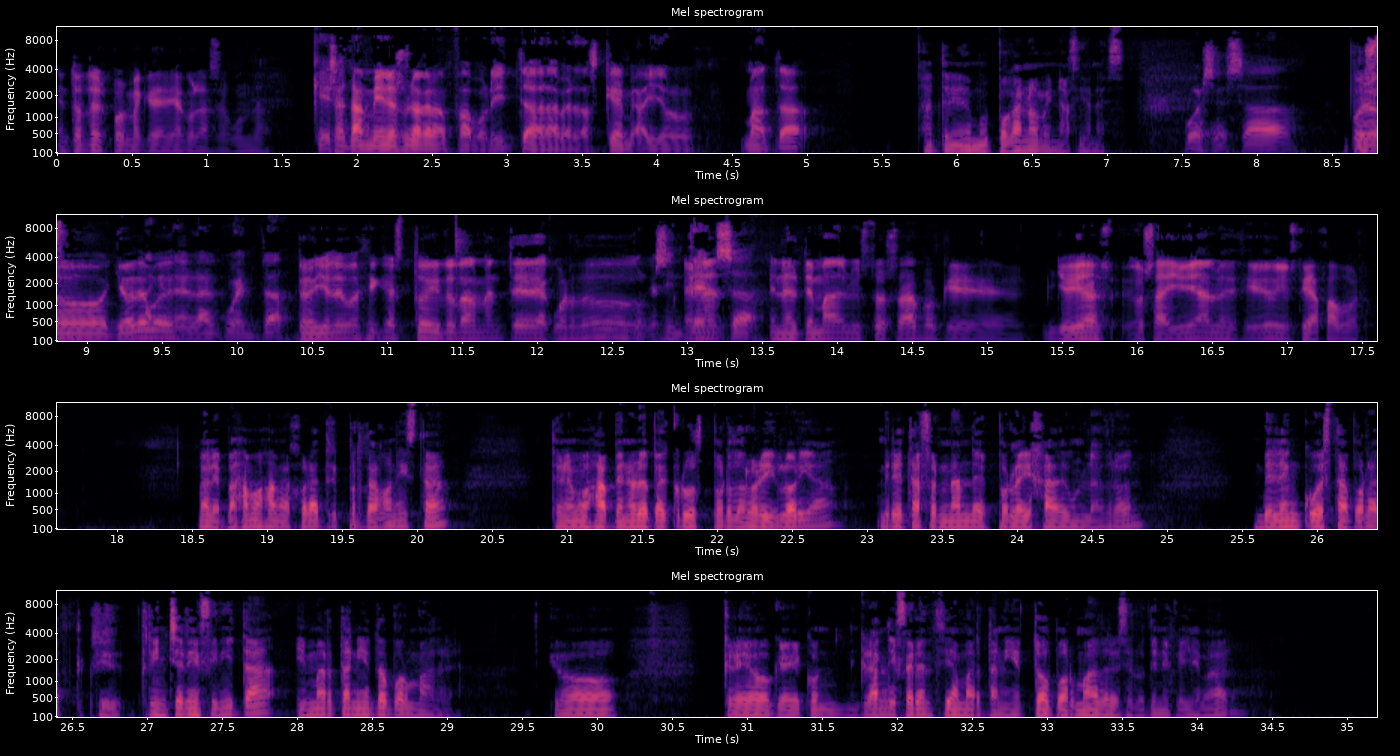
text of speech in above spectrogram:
Entonces pues me quedaría con la segunda. Que esa también es una gran favorita. La verdad es que ayer Mata, Ha tenido muy pocas nominaciones. pues esa Pero yo hay debo que tenerla en cuenta. pero yo debo decir que estoy totalmente de acuerdo Porque es en el- intensa. En, el, tema de Luis Tosar porque yo ya, o sea, yo ya lo he decidido y estoy a favor. Vale, pasamos a mejor actriz protagonista. Tenemos a Penélope Cruz por Dolor y Gloria, Greta Fernández por La hija de un ladrón, Belén Cuesta por La Tr- trinchera infinita y Marta Nieto por Madre. Yo creo que con gran diferencia Marta Nieto por Madre se lo tiene que llevar.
